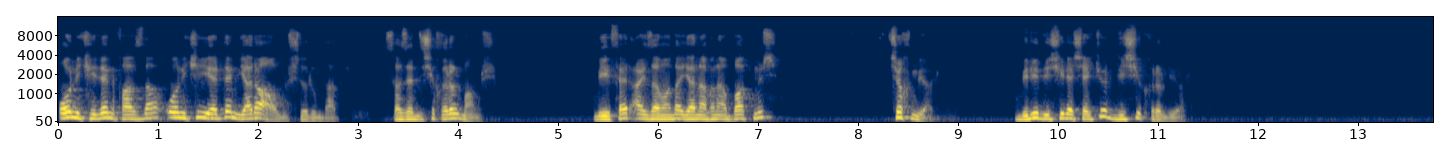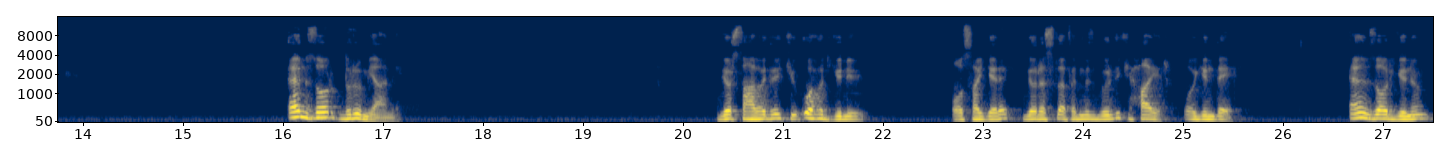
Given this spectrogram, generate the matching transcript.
12'den fazla, 12 yerden yara almış durumdadır. Sadece dişi kırılmamış. Miğfer aynı zamanda yanağına batmış, çıkmıyor. Biri dişiyle çekiyor, dişi kırılıyor. En zor durum yani. Diyor sahabe dedi ki Uhud günü olsa gerek. Diyor Resulullah Efendimiz buyurdu ki hayır o gün değil. En zor günüm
